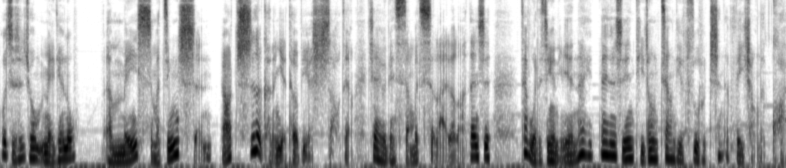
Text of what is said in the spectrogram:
我只是就每天都呃没什么精神，然后吃的可能也特别少，这样现在有点想不起来了啦。但是。在我的经验里面，那那段时间体重降低的速度真的非常的快。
